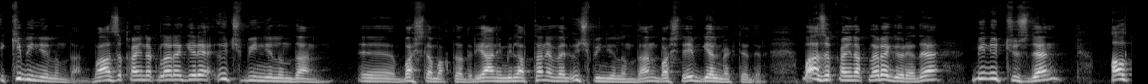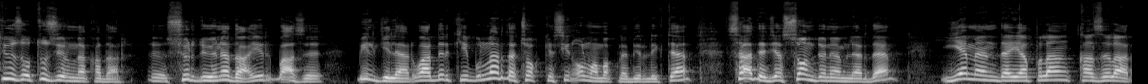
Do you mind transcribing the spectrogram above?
2000 yılından, bazı kaynaklara göre 3000 yılından başlamaktadır. Yani milattan evvel 3000 yılından başlayıp gelmektedir. Bazı kaynaklara göre de 1300'den 630 yılına kadar sürdüğüne dair bazı bilgiler vardır ki bunlar da çok kesin olmamakla birlikte sadece son dönemlerde Yemen'de yapılan kazılar,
